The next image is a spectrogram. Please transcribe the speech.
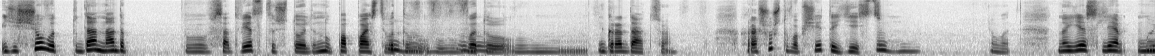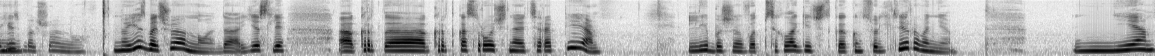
еще вот туда надо п- соответствовать, что ли, ну, попасть вот в, в- в Мгм. эту градацию. Хорошо, что вообще это есть. Мгм. Вот. Но если... Но есть большое но. но есть большое но, да. Если а, крат- краткосрочная терапия, либо же вот психологическое консультирование, не,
